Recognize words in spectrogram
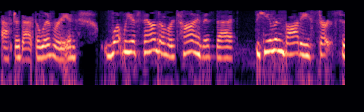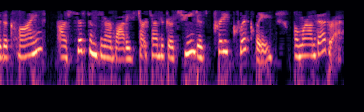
after that delivery. And what we have found over time is that the human body starts to decline, our systems in our body start to undergo changes pretty quickly when we're on bed rest.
